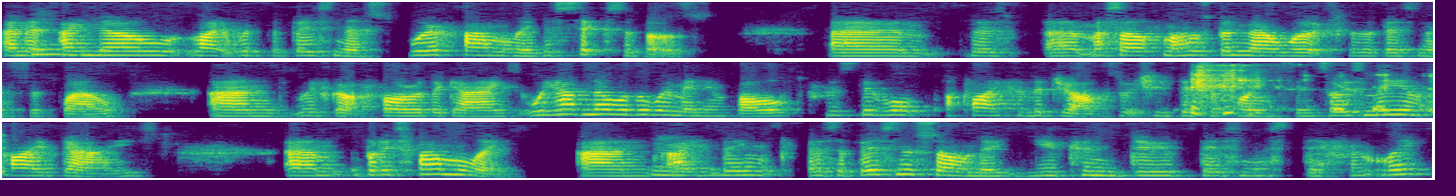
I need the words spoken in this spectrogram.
And yeah. I know, like, with the business, we're family, the six of us. Um, there's uh, myself, my husband now works for the business as well. And we've got four other guys. We have no other women involved because they won't apply for the jobs, which is disappointing. so it's me and five guys. Um, but it's family. And mm. I think as a business owner, you can do business differently.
